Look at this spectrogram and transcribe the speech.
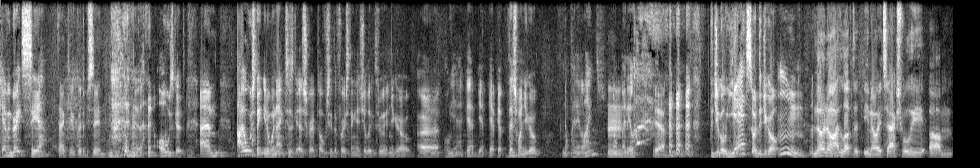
Kevin, great to see you. Thank you. Good to be seen. always good. Um, I always think, you know, when actors get a script, obviously the first thing is you look through it and you go, uh, oh, yeah, yeah, yeah, yeah, yeah. This one you go, not many lines, not many lines. Yeah. did you go yes or did you go, hmm? No, no, I loved it. You know, it's actually um,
